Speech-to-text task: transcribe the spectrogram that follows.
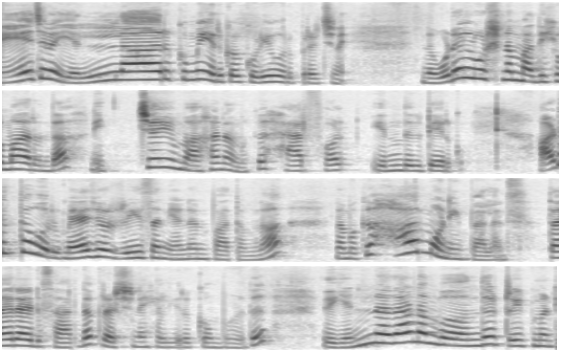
மேஜராக எல்லாருக்குமே இருக்கக்கூடிய ஒரு பிரச்சனை. இந்த உடல் உஷ்ணம் அதிகமாக இருந்தால் நிச்சயமாக நமக்கு ஹேர் ஃபால் இருந்துக்கிட்டே இருக்கும். அடுத்த ஒரு மேஜர் ரீசன் என்னன்னு பார்த்தோம்னா நமக்கு ஹார்மோன் இம்பேலன்ஸ் தைராய்டு சார்ந்த பிரச்சனைகள் இருக்கும் பொழுது இது என்ன தான் நம்ம வந்து ட்ரீட்மெண்ட்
